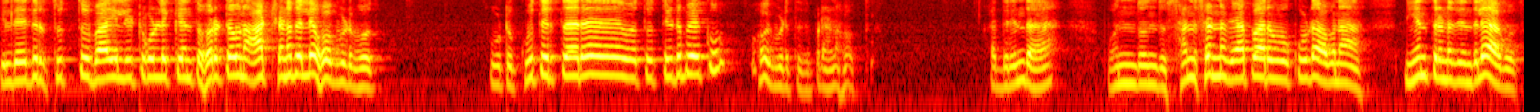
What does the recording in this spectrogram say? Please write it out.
ಇಲ್ಲದೆ ಇದ್ರೆ ತುತ್ತು ಬಾಯಲ್ಲಿ ಇಟ್ಟುಕೊಳ್ಳಿಕ್ಕೆ ಅಂತ ಹೊರಟವನು ಆ ಕ್ಷಣದಲ್ಲೇ ಹೋಗಿಬಿಡ್ಬೋದು. ಊಟ ಕೂತಿರ್ತಾರೆ ತುತ್ತಿಡಬೇಕು ಹೋಗಿಬಿಡ್ತದೆ, ಪ್ರಾಣ ಹೋಗ್ತದೆ. ಅದರಿಂದ ಒಂದೊಂದು ಸಣ್ಣ ಸಣ್ಣ ವ್ಯಾಪಾರವೂ ಕೂಡ ಅವನ ನಿಯಂತ್ರಣದಿಂದಲೇ ಆಗೋದು.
